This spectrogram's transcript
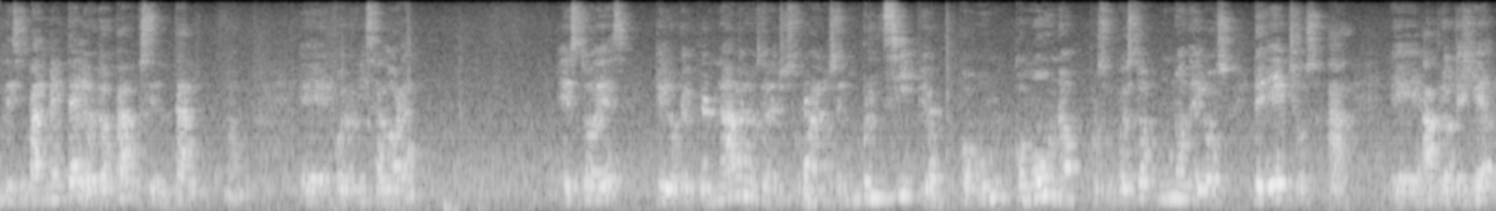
principalmente la Europa occidental, eh, colonizadora. Esto es que lo que pugnaban los derechos humanos en un principio como, como uno, por supuesto, uno de los derechos a eh, a proteger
